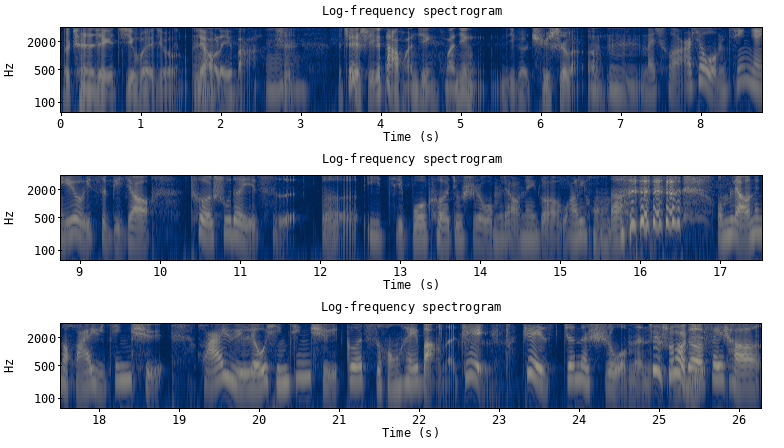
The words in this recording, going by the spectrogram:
就趁着这个机会就聊了一把。是。这也是一个大环境，环境一个趋势吧，嗯嗯，没错。而且我们今年也有一次比较特殊的一次，呃，一集播客，就是我们聊那个王力宏的，我们聊那个华语金曲、华语流行金曲歌词红黑榜的，这这真的是我们一个非常。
